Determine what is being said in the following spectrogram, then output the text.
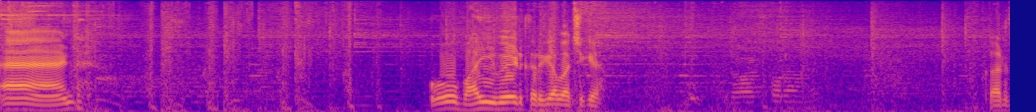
एंड ओ भाई वेट कर गया बच गया। कर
